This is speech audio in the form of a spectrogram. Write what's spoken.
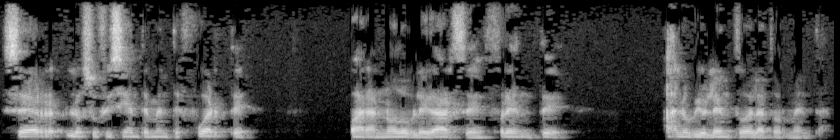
Ser lo suficientemente fuerte para no doblegarse frente a lo violento de la tormenta.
